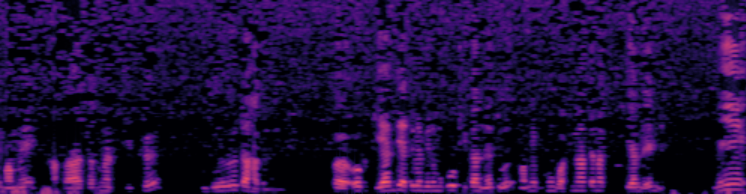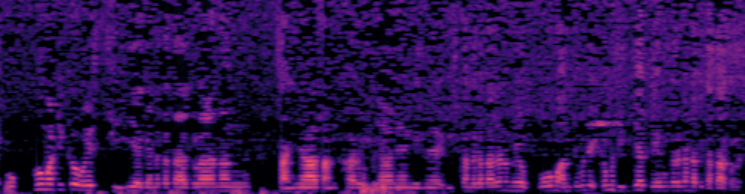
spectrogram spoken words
මම මේ කතා කරන ටික දුරට අහගෙන ඕක කියද්දි ඇතුලෙන් වෙන මොකුත් හිතන්නේ නැතුව මම මේ බොහොම වටිනා තැනක් කියන්න එන්නේ. මේ ඔක්කොම ටික ඔය සීලිය ගැන කතා කළා නම් සංඥා සංඛාර විඥානයන් ඉන්න ස්කන්ධ කතා කරන මේ ඔක්කොම අන්තිමට එකම සිද්ධියක් තේරුම් කරගන්න අපි කතා කළා.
